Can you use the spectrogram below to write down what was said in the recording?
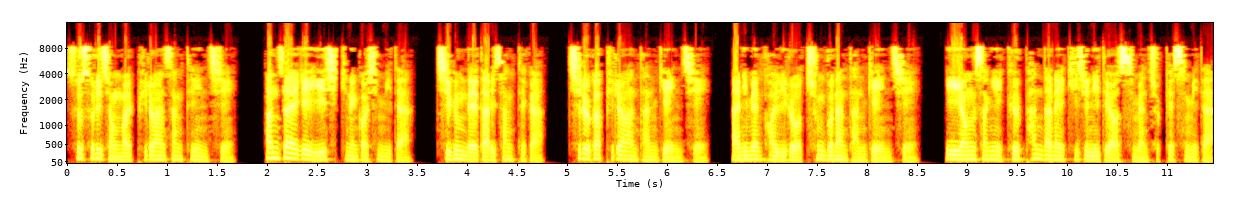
수술이 정말 필요한 상태인지 환자에게 이해시키는 것입니다. 지금 내 다리 상태가 치료가 필요한 단계인지 아니면 관리로 충분한 단계인지 이 영상이 그 판단의 기준이 되었으면 좋겠습니다.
